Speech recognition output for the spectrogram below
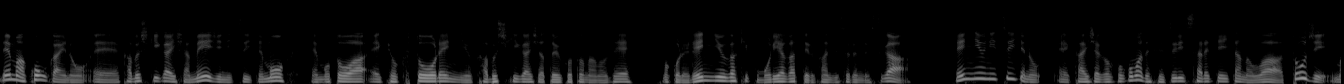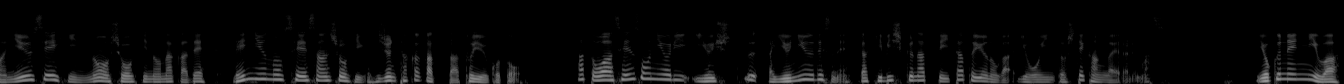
で、まあ、今回の、えー、株式会社明治についても、えー、元は、えー、極東練乳株式会社ということなので、まあ、これ練乳が結構盛り上がってる感じするんですが、練乳についての会社がここまで設立されていたのは当時、まあ、乳製品の消費の中で練乳の生産消費が非常に高かったということあとは戦争により輸出輸入ですね。が厳しくなっていたというのが要因として考えられます。翌年には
